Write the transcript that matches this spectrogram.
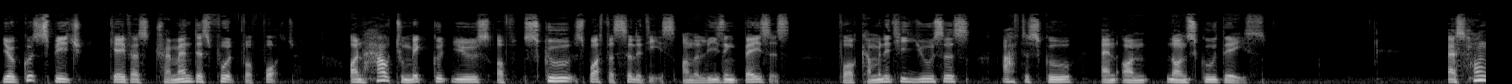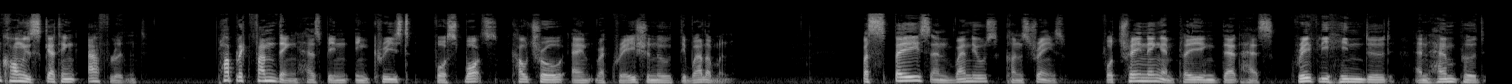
Your good speech gave us tremendous food for thought on how to make good use of school sport facilities on a leasing basis for community users after school and on non-school days. As Hong Kong is getting affluent, public funding has been increased for sports, cultural, and recreational development. But space and venues constraints for training and playing that has gravely hindered and hampered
